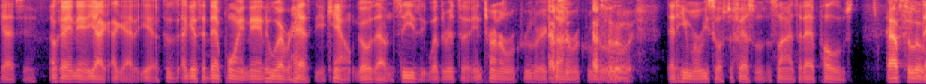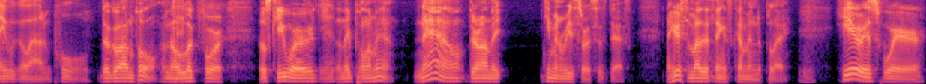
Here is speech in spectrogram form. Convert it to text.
Gotcha. Okay, and then yeah, I, I got it. Yeah, because I guess at that point, then whoever has the account goes out and sees it, whether it's an internal recruiter, external Abso- recruiter, absolutely. that human resource professional is assigned to that post. Absolutely. They would go out and pull. they'll go out and pull and they'll look for those keywords and they pull them in. Now they're on the human resources desk. Now here's some other things come into play. Here is where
